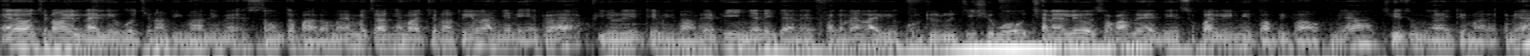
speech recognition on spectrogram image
အဲ့တော့ကျွန်တော်ရဲ့ live လေးကိုကျွန်တော်ဒီမှာနေမဲ့အဆုံးသတ်ပါတော့မယ်မကြခင်မှာကျွန်တော်တင်လာညနေအတွက်ဗီဒီယိုလေးတင်ပေးပါမယ်ပြီးရင်ညနေကျရင်ထွက်ကဏ္ဍ live လေးကိုအတူတူကြည့်ရှုဖို့ channel လေးကို subscribe နဲ့အရင် subscribe လေးနေတော့ပေးပါဦးခင်ဗျာကျေးဇူးအများကြီးတင်ပါတယ်ခင်ဗျာ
